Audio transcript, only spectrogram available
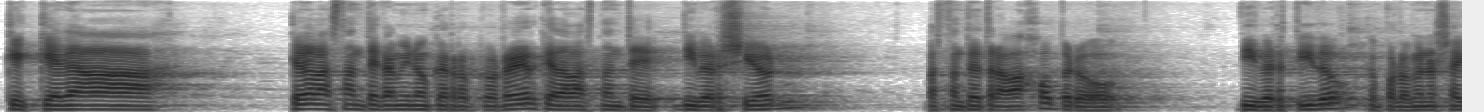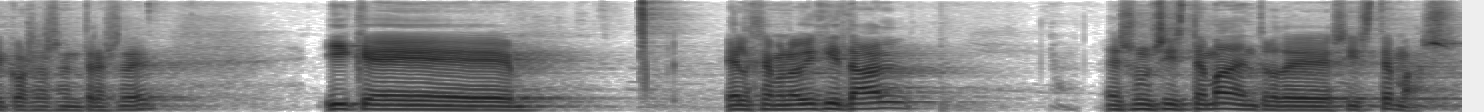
que queda Queda bastante camino que recorrer, queda bastante diversión, bastante trabajo, pero divertido, que por lo menos hay cosas en 3D. Y que el gemelo digital es un sistema dentro de sistemas.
